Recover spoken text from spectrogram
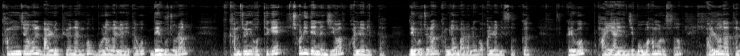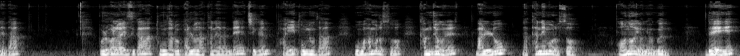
감정을 말로 표현하는 거 뭐랑 관련이 있다고? 뇌 구조랑 그 감정이 어떻게 처리되는지와 관련이 있다. 뇌 구조랑 감정 말하는 거 관련 있어. 끝. 그리고 by ing 뭐뭐 함으로써 말로 나타내다. verbalize가 동사로 말로 나타내는데 지금 by 동명사 뭐뭐 함으로써 감정을 말로 나타냄으로써 언어 영역은 뇌의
